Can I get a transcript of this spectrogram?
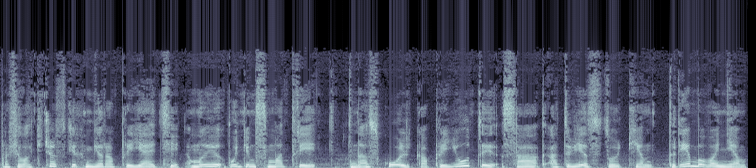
профилактических мероприятий мы будем смотреть, насколько приюты соответствуют тем требованиям,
